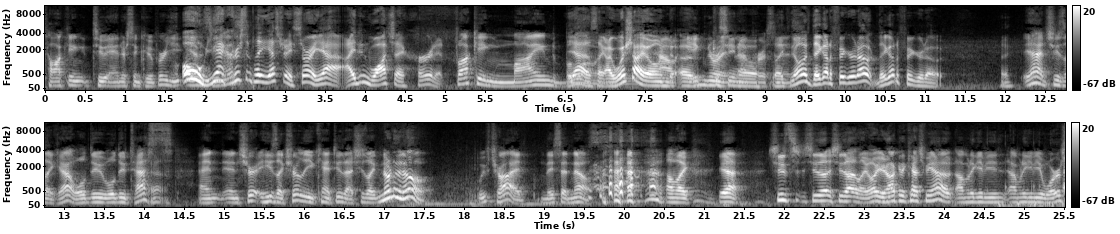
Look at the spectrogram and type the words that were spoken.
talking to Anderson Cooper? You, you Oh haven't seen yeah, this? Kristen played it yesterday. Sorry, yeah, I didn't watch it. I heard it. Fucking mind blowing. Yeah, it's like I wish I owned how a ignorant casino. that person Like is. no, they got to figure it out. They got to figure it out. Yeah, and she's like, "Yeah, we'll do we'll do tests." And and sure, he's like, "Surely you can't do that." She's like, "No, no, no, we've tried." And they said no. I'm like, "Yeah." She's she's she's not like, "Oh, you're not going to catch me out. I'm going to give you I'm going to give you worse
